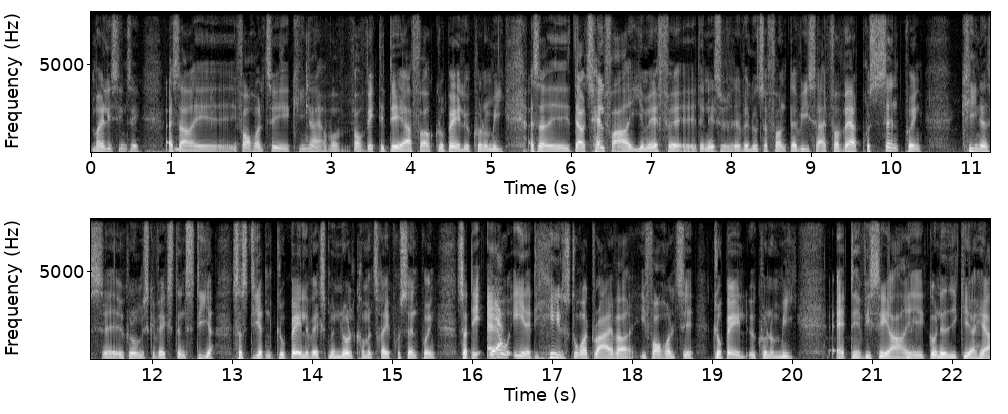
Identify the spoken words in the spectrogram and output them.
Må jeg lige sige en ting? Altså, øh, i forhold til Kina, og hvor, hvor vigtigt det er for global økonomi. Altså, øh, der er jo tal fra IMF, øh, den internationale valutafond, der viser, at for hvert procentpoint, Kinas øh, økonomiske vækst den stiger, så stiger den globale vækst med 0,3 procentpoint. Så det er ja. jo en af de helt store driver i forhold til global økonomi, at øh, vi ser øh, gå ned i gear her.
